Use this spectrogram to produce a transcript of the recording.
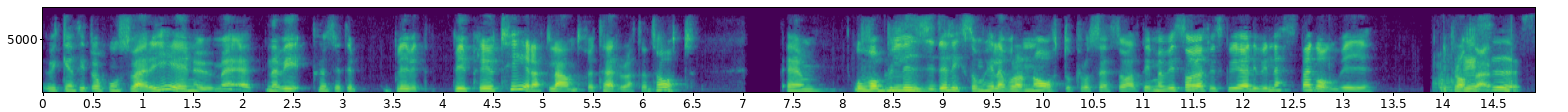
vilken situation Sverige är nu med ett, när vi plötsligt är blivit vi prioriterat land för terrorattentat. Um, och vad blir det liksom, hela vår NATO-process och allting. Men vi sa ju att vi skulle göra det vid nästa gång vi, vi pratar. Precis.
